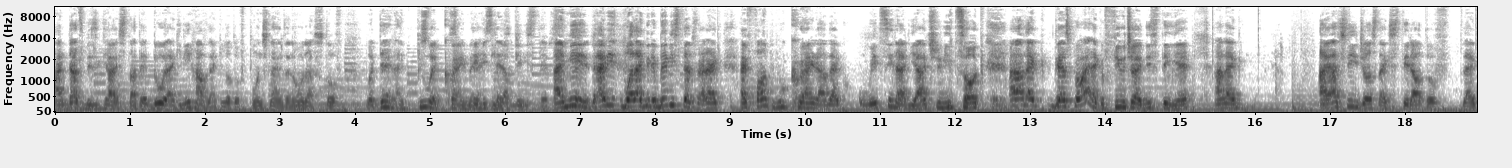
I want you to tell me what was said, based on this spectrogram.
and that's basically how i started. Though like it didn't have like a lot of punchlines and all that stuff but then like people were crying Baby did steps, baby steps. i mean i mean but like with the baby steps i like i found people crying. I'm like waiting that they actually talk. And i'm like there's probably like a future in this thing yeah? And like I actually just like stayed out of like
